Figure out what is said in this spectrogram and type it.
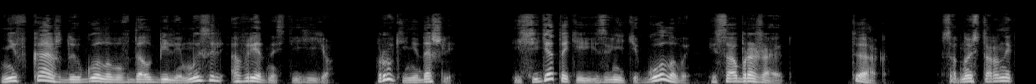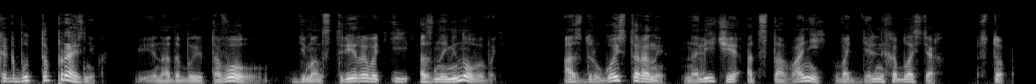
не в каждую голову вдолбили мысль о вредности ее. Руки не дошли. И сидят эти, извините, головы и соображают. Так, с одной стороны, как будто праздник, и надо бы того демонстрировать и ознаменовывать. А с другой стороны, наличие отставаний в отдельных областях. Стоп,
